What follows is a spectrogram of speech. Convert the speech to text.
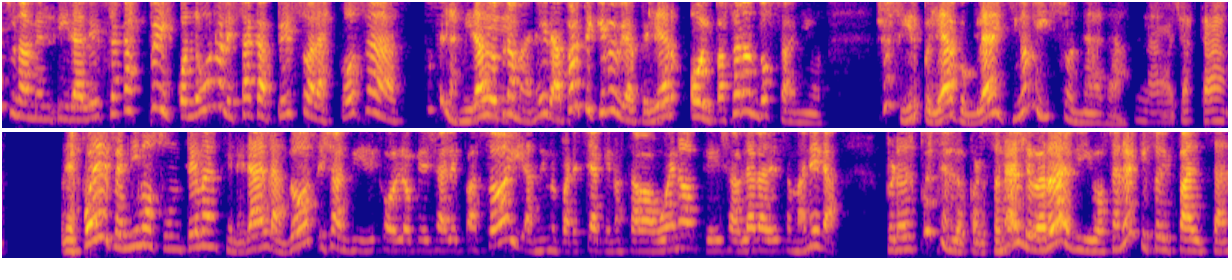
es una mentira, le sacas peso. Cuando uno le saca peso a las cosas, entonces las mirás de otra manera. Aparte, ¿qué me voy a pelear hoy? Pasaron dos años. Yo voy a seguir peleada con Gladys y no me hizo nada. No, ya está. Después defendimos un tema en general, las dos. Ella dijo lo que ella le pasó y a mí me parecía que no estaba bueno que ella hablara de esa manera. Pero después en lo personal, de verdad digo, o sea, no es que soy falsa,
